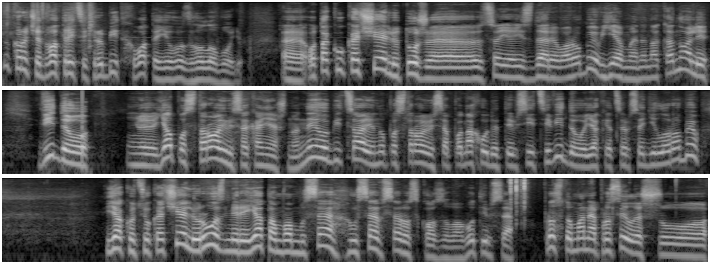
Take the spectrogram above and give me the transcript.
Ну, коротше, 2,30 робіт, хватить його з головою. Е, отаку качелю теж е, це я із дерева робив, є в мене на каналі відео. Е, Я постараюся, звісно, не обіцяю, але постараюся понаходити всі ці відео, як я це все діло робив. Як оцю качелю, розміри, я там вам усе, усе, все розказував. От і все. Просто мене просили, що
